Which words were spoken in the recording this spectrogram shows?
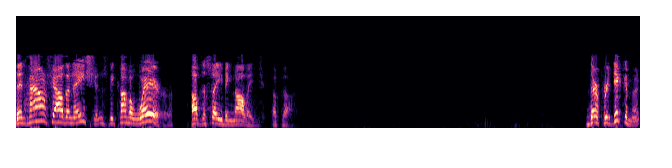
then how shall the nations become aware of the saving knowledge of God? Their predicament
